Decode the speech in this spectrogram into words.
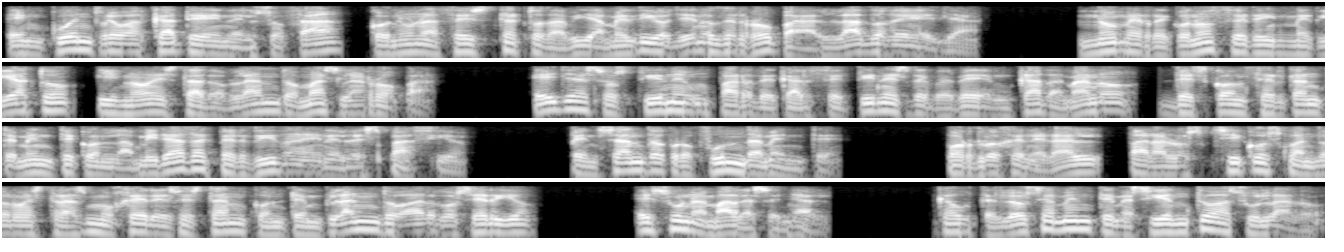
Encuentro a Kate en el sofá, con una cesta todavía medio lleno de ropa al lado de ella. No me reconoce de inmediato, y no está doblando más la ropa. Ella sostiene un par de calcetines de bebé en cada mano, desconcertantemente con la mirada perdida en el espacio. Pensando profundamente. Por lo general, para los chicos cuando nuestras mujeres están contemplando algo serio, es una mala señal. Cautelosamente me siento a su lado.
